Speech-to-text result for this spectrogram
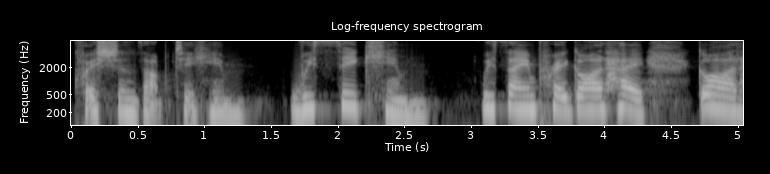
questions up to Him. We seek Him. We say in prayer, God, hey, God,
